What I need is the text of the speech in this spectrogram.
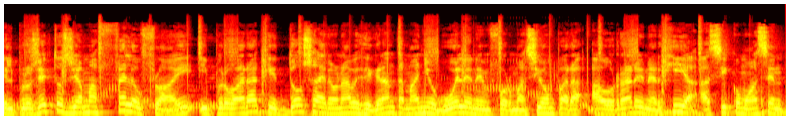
el proyecto se llama Fellowfly y probará que dos aeronaves de gran tamaño vuelen en formación para ahorrar energía, así como hacen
